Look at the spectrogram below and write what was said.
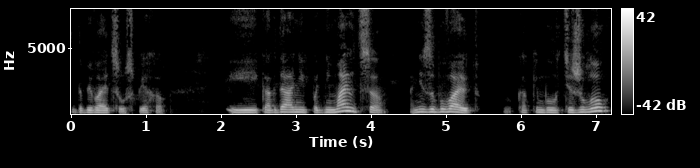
добивается успехов. И когда они поднимаются, они забывают, как им было тяжело,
